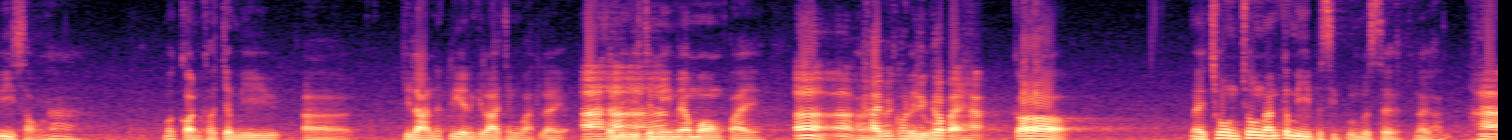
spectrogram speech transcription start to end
ปี 25 เมื่อก่อนเขาจะมีอ่ากีฬานักเรียนกีฬาจังหวัดอะไรอ่าฮะจะมีอ่าฮะ จะมีแมวมองไป อ่าอ่าอ่าใครเป็นคนไปดูดึงเข้าไปฮะ ก็ ในช่วงช่วงนั้นก็มีประสิทธิ์บุญประเสริฐนะครับฮะ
